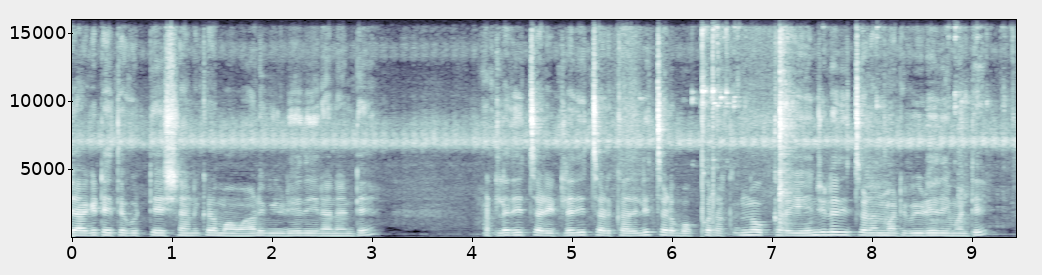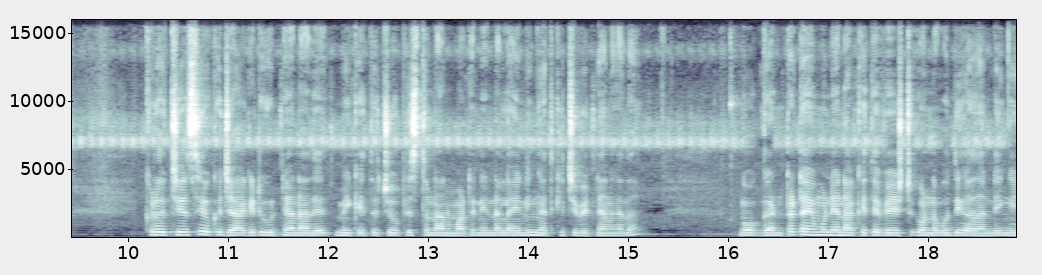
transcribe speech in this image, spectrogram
జాకెట్ అయితే కుట్టేసాను ఇక్కడ మా వాడు వీడియో తీరానంటే అట్లా తెచ్చాడు ఇట్లా తెచ్చాడు కదిలిచ్చాడు ఒక్క రకంగా ఒక్క రేంజ్లో తెచ్చాడు అనమాట వీడియో తీయమంటే. ఇక్కడ వచ్చేసి ఒక జాకెట్ కుట్టినాను. అదే మీకైతే చూపిస్తున్నాను అనమాట నిన్న లైనింగ్ అతికిచ్చి పెట్టినాను కదా. ఒక గంట టైం ఉండే నాకైతే వేస్ట్గా ఉండబుద్ది కదండి. ఇంకా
